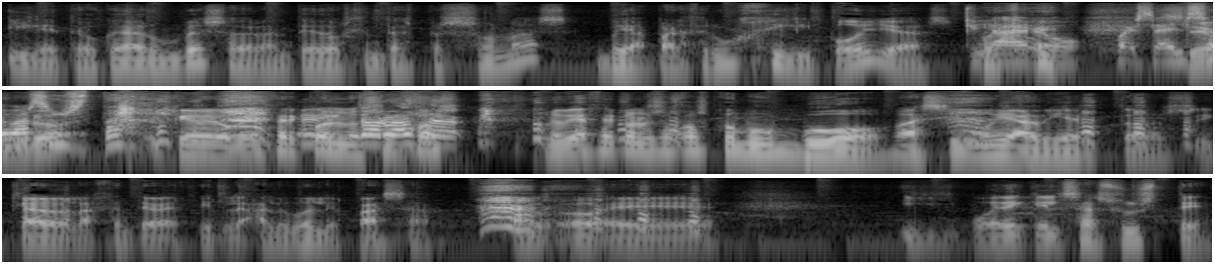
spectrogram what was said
y le tengo que dar un beso delante de 200 personas, voy a parecer un gilipollas. Claro, pues él se va a asustar. Que lo voy a hacer con los ojos, lo voy a hacer con los ojos como un búho, así muy abiertos. Y claro, la gente va a decir, algo le pasa. Algo, eh, y puede que él se asuste.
